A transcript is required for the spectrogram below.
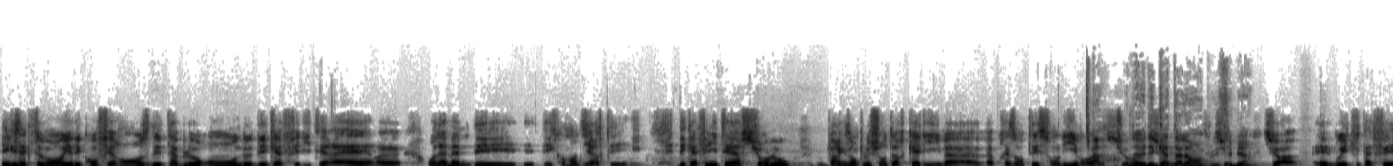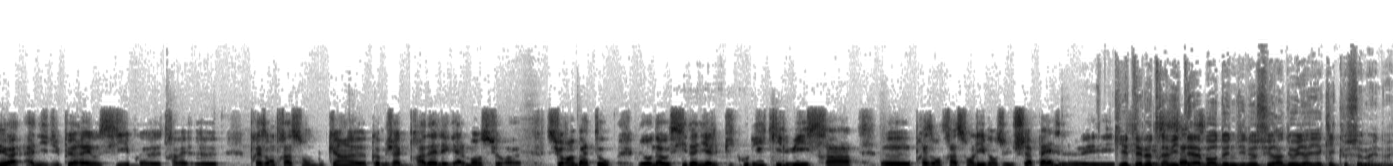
Exactement, il y a des conférences, des tables rondes, des cafés littéraires. euh, on a même des, des, des- comment dire des, des cafés littéraires sur l'eau. Par exemple, le chanteur Kali va, va présenter son livre Ah, sur. Vous avez des sur- Catalans en plus, c'est bien. Sur, eh, oui, tout à fait. Annie Dupéret aussi euh, euh, présentera son bouquin, euh, comme Jacques Pradel également, sur, euh, sur un bateau. Mais on a aussi Daniel Picouli qui, lui, sera, euh, présentera son livre dans une chapelle. Et, Qui était notre invité ça- à bord d'une Vino sur Radio il y a, il y a quelques semaines. oui.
